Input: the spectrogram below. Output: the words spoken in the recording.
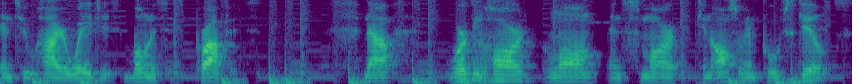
into higher wages, bonuses, profits. Now, working hard, long, and smart can also improve skills.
